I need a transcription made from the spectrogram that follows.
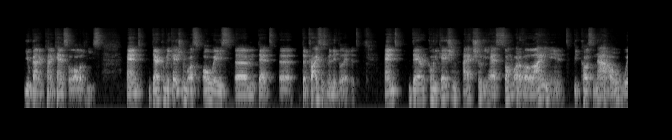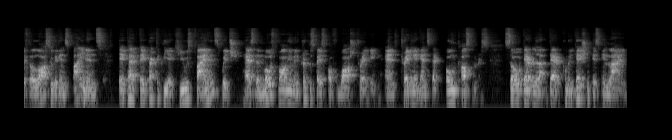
you kind of kind of cancel all of these. And their communication was always um, that uh, the price is manipulated. And their communication actually has somewhat of a line in it because now, with the lawsuit against Binance, they, they practically accused Binance, which has the most volume in crypto space, of wash trading and trading against their own customers. So their, their communication is in line.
